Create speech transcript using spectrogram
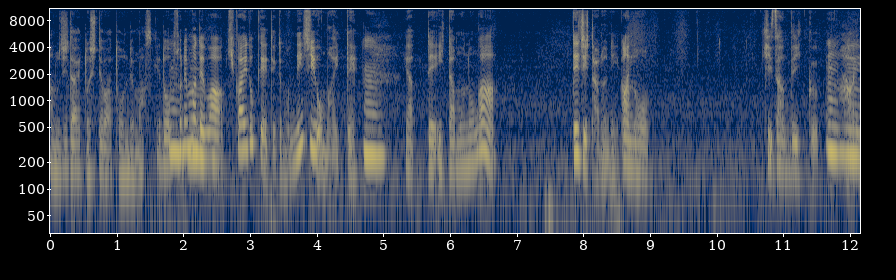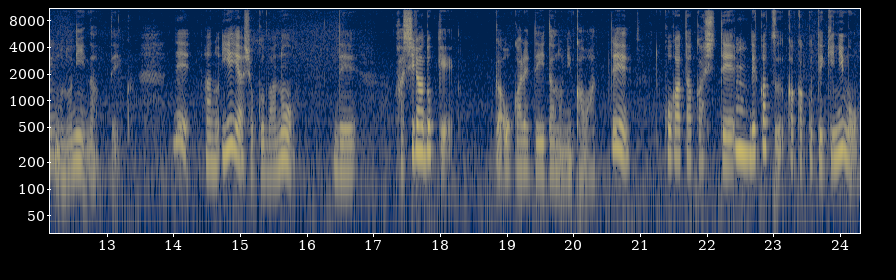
あの時代としては飛んでますけど、うんうん。それまでは機械時計って言ってもネジを巻いてうん。やっていたものがデジタルにあの刻んでいく、うんうん。はい、ものになっていく。であの家や職場ので柱時計が置かれていたのに代わって小型化して、うん。でかつ価格的にも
